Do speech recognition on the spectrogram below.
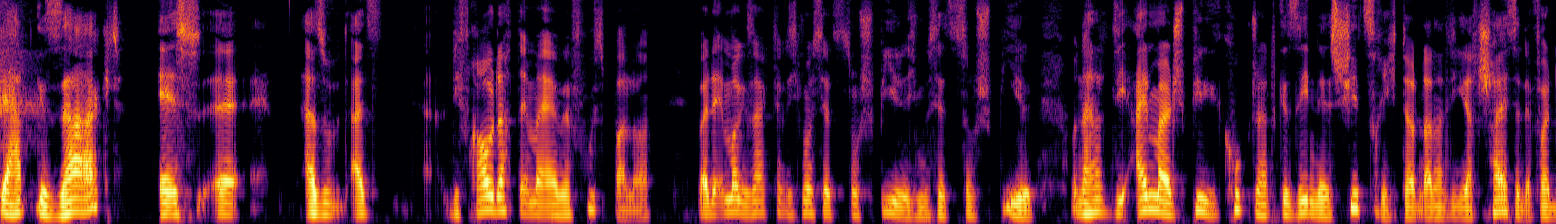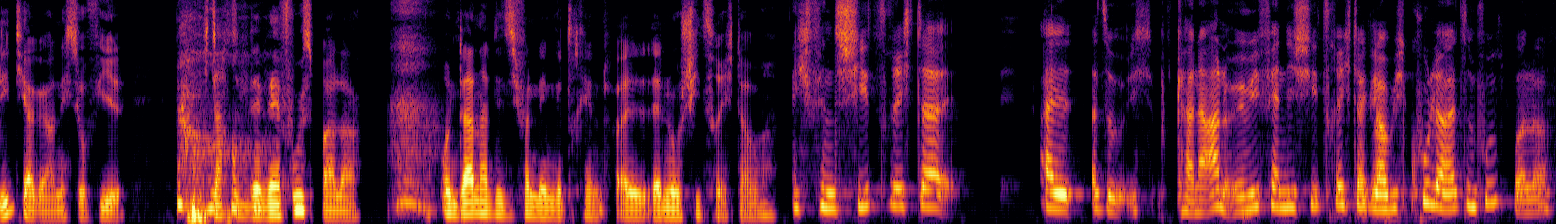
der hat gesagt, er ist, äh, also als die Frau dachte immer, er wäre Fußballer, weil der immer gesagt hat, ich muss jetzt zum Spiel, ich muss jetzt zum Spiel. Und dann hat die einmal ein Spiel geguckt und hat gesehen, der ist Schiedsrichter. Und dann hat die gedacht, scheiße, der verdient ja gar nicht so viel. Ich dachte, der wäre Fußballer. Und dann hat die sich von dem getrennt, weil der nur Schiedsrichter war. Ich finde Schiedsrichter, also ich, keine Ahnung, irgendwie fände ich Schiedsrichter, glaube ich, cooler als ein Fußballer.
